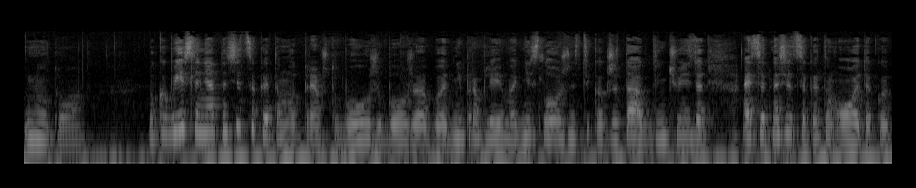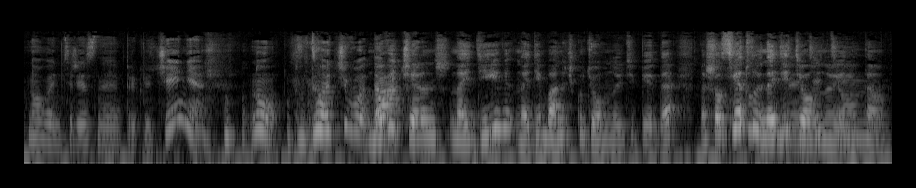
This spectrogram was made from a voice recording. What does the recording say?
Ну да. Ну, как бы если не относиться к этому, вот прям, что, боже, боже, одни проблемы, одни сложности, как же так, да ничего не сделать. А если относиться к этому, ой, такое вот новое интересное приключение, ну, ну а чего, да. Новый челлендж. Найди, найди баночку темную теперь, да? Нашел светлую, найди, Найди темную. Или там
